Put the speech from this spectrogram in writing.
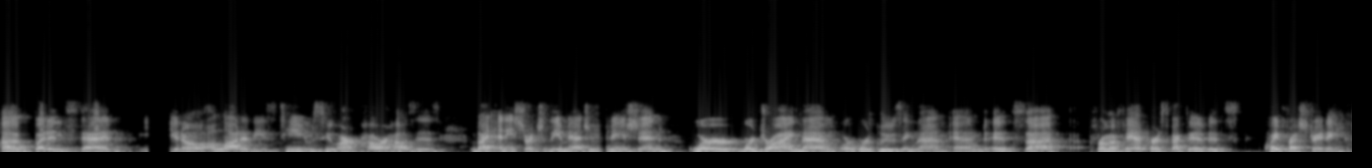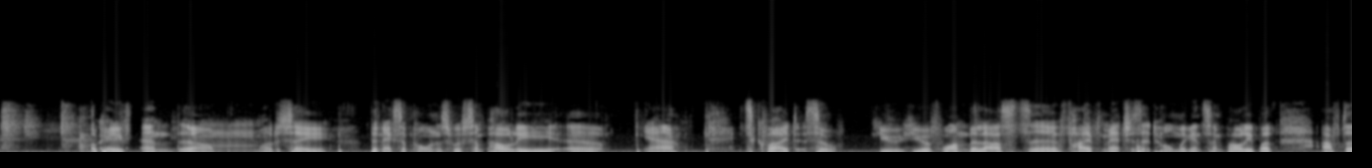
Uh, but instead, you know, a lot of these teams who aren't powerhouses by any stretch of the imagination, we're we're drawing them or we're losing them, and it's uh, from a fan perspective, it's quite frustrating. Okay, and um, how to say the next opponents with St. Pauli? Uh, yeah, it's quite so. You you have won the last uh, five matches at home against St. Pauli, but after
